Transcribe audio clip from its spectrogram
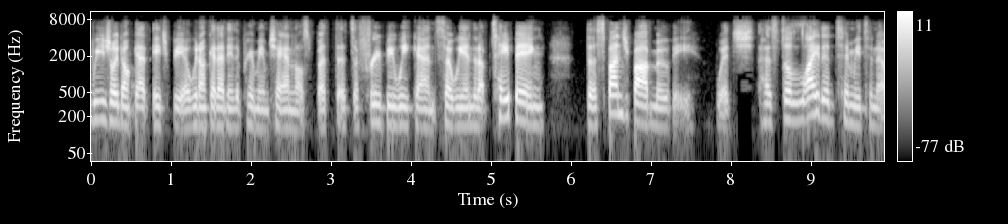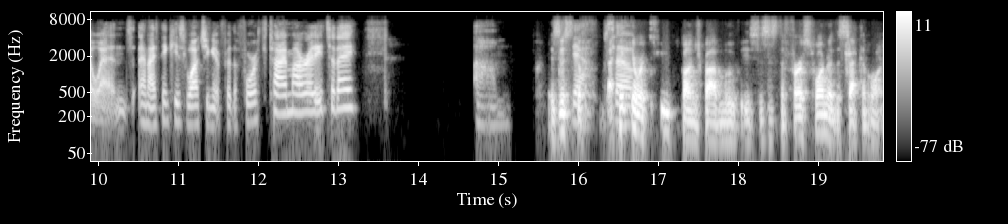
we usually don't get HBO. We don't get any of the premium channels, but it's a freebie weekend. So we ended up taping the SpongeBob movie, which has delighted Timmy to no end. And I think he's watching it for the fourth time already today. Um, Is this the, Yeah, f- I think there were two SpongeBob movies. Is this the first one or the second one?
